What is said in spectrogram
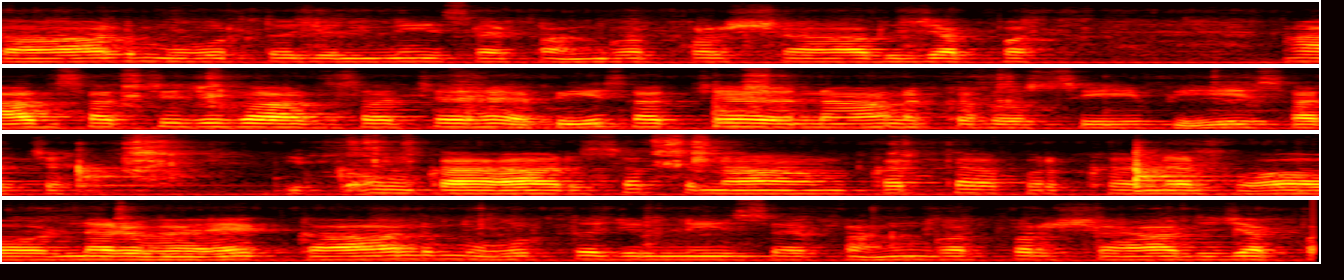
ਕਾਲ ਮੂਰਤ ਅਜੁਨੀ ਸੈਭੰ ਗੁਰ ਪ੍ਰਸਾਦ ਜਪ। ਆਦ ਸੱਚ ਜੁਗਾਦ ਸੱਚ ਹੈ ਭੀ ਸੱਚ, ਨਾਨਕ ਹੋਸੀ ਭੀ ਸੱਚ। ਇਕ ਓੰਕਾਰ ਸਤਨਾਮ ਕਰਤਾ ਪੁਰਖ ਨਿਰਭਉ ਨਿਰਵੈ ਕਾਲ ਮੂਰਤ ਜੁਨੀ ਸੈਭੰ ਗੁਰ ਪ੍ਰਸਾਦ ਜਪ।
